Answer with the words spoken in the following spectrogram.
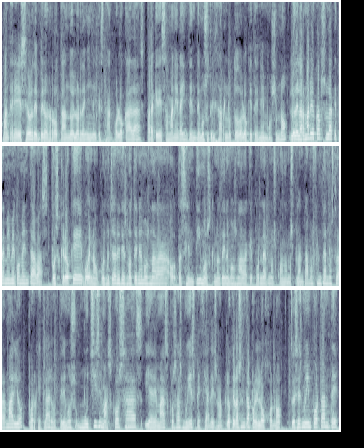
mantener ese orden, pero rotando el orden en el que están colocadas para que de esa manera intentemos utilizarlo todo lo que tenemos, ¿no? Lo del armario cápsula que también me comentabas, pues creo que, bueno, pues muchas veces no tenemos nada, o sentimos que no tenemos nada que ponernos cuando nos plantamos frente a nuestro armario, porque claro, tenemos muchísimas cosas y además cosas muy especiales, ¿no? Lo que nos entra por el ojo, ¿no? Entonces es muy importante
